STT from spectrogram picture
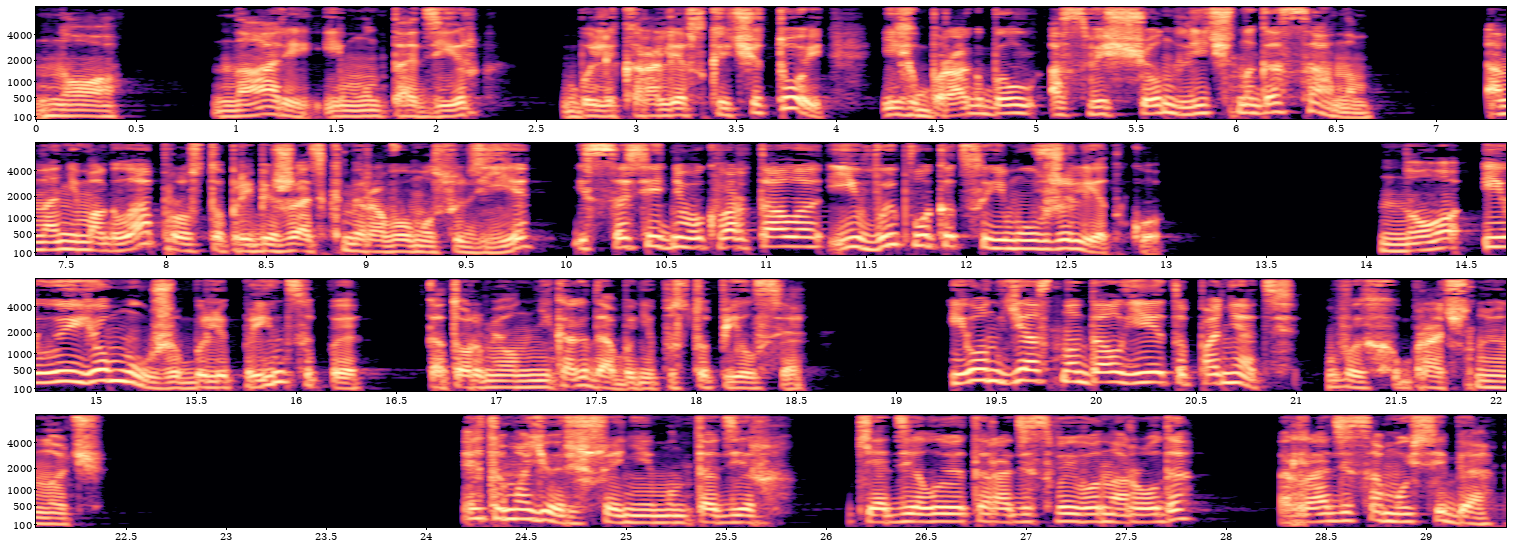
Но Нари и Мунтадир были королевской четой, их брак был освящен лично Гасаном. Она не могла просто прибежать к мировому судье из соседнего квартала и выплакаться ему в жилетку. Но и у ее мужа были принципы, которыми он никогда бы не поступился. И он ясно дал ей это понять в их брачную ночь. «Это мое решение, Мунтадир. Я делаю это ради своего народа ради самой себя,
